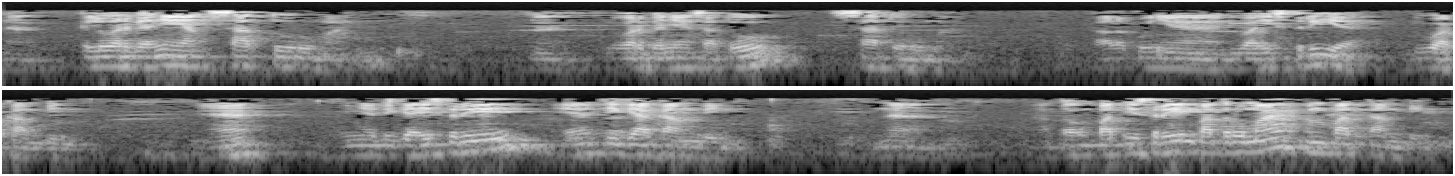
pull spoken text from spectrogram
Nah, keluarganya yang satu rumah. Nah, keluarganya yang satu satu rumah. Kalau punya dua istri ya dua kambing. Ya, punya tiga istri ya tiga kambing. Nah, atau empat istri empat rumah empat kambing.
